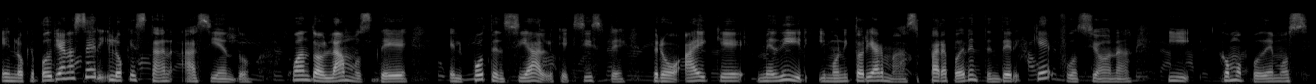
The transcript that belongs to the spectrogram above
en lo que podrían hacer y lo que están haciendo. Cuando hablamos de el potencial que existe, pero hay que medir y monitorear más para poder entender qué funciona y cómo podemos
